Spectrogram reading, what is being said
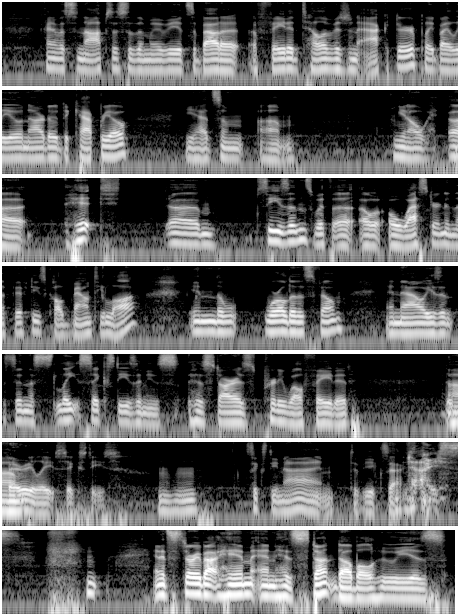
kind of a synopsis of the movie. It's about a, a faded television actor played by Leonardo DiCaprio. He had some, um, you know, uh, hit um, seasons with a, a, a western in the '50s called Bounty Law, in the world of this film, and now he's in, it's in the late '60s, and he's his star is pretty well faded. The Um, very late '60s. Mm-hmm. 69 to be exact. Nice. and it's a story about him and his stunt double, who he is,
